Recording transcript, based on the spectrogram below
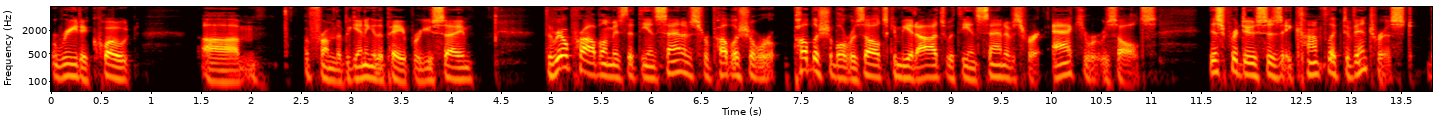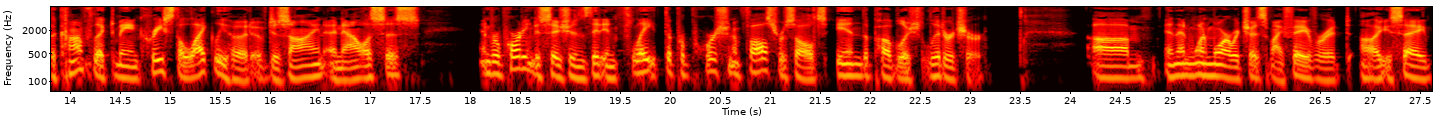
read a quote um, from the beginning of the paper. You say. The real problem is that the incentives for publishable, results can be at odds with the incentives for accurate results. This produces a conflict of interest. The conflict may increase the likelihood of design, analysis, and reporting decisions that inflate the proportion of false results in the published literature. Um, and then one more, which is my favorite. Uh, you say,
